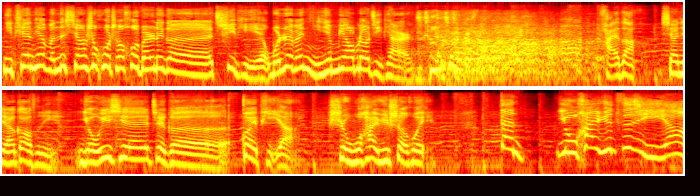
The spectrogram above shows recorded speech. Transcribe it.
你天天闻那厢式货车后边那个气体，我认为你已经喵不了几天了。孩子，香姐要告诉你，有一些这个怪癖呀、是无害于社会，但有害于自己呀、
